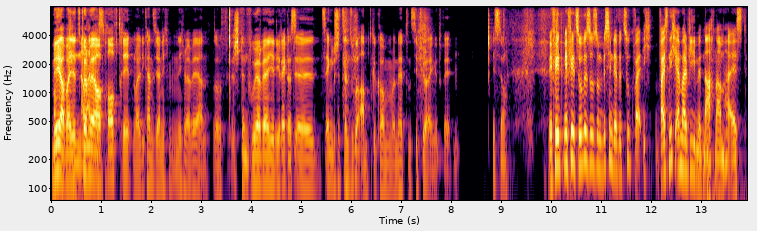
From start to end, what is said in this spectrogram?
Nee, aber jetzt können wir ja auch drauf treten, weil die kann sich ja nicht, nicht mehr wehren. So, Stimmt. Früher wäre hier direkt das, äh, das englische Zensuramt gekommen und hätte uns die Tür eingetreten. Ist so. Mir fehlt, mir fehlt sowieso so ein bisschen der Bezug, weil ich weiß nicht einmal, wie die mit Nachnamen heißt.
